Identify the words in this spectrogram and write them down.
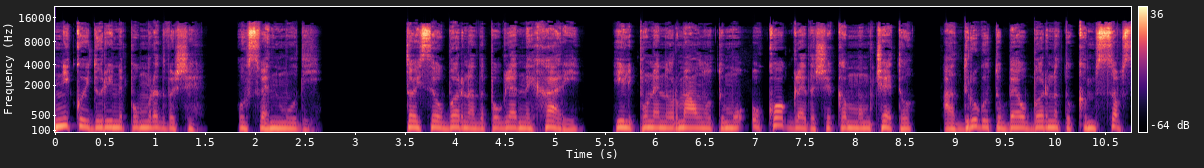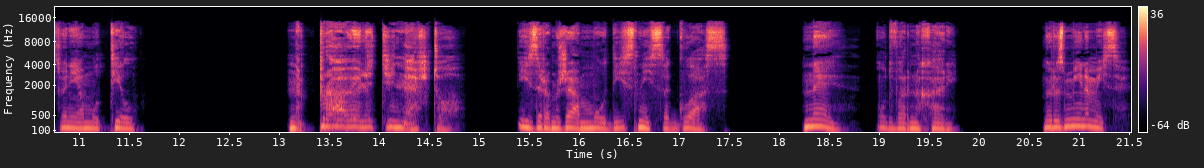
Никой дори не помръдваше, освен Муди. Той се обърна да погледне Хари, или поне нормалното му око гледаше към момчето, а другото бе обърнато към собствения му тил. Направи ли ти нещо? Изръмжа Муди с нисък глас. Не, отвърна Хари. Размина ми се.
